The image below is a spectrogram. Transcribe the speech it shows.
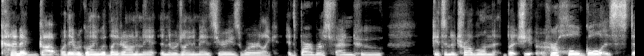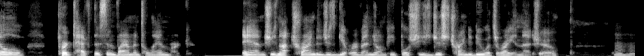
kind of got where they were going with later on in the in the original animated series, where like it's Barbara's friend who gets into trouble, and but she her whole goal is still protect this environmental landmark. And she's not trying to just get revenge on people. She's just trying to do what's right in that show. Mm-hmm.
